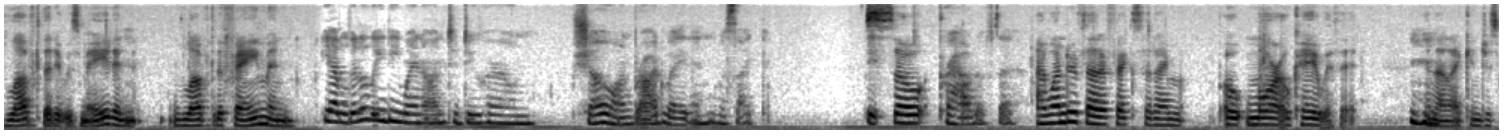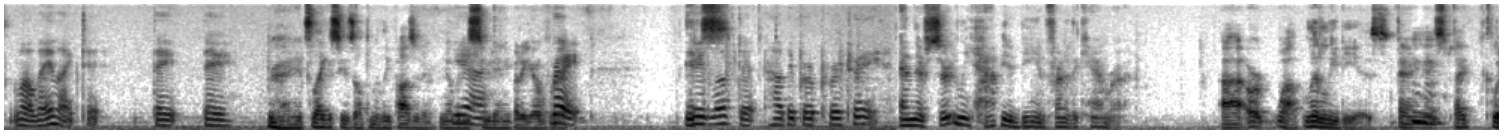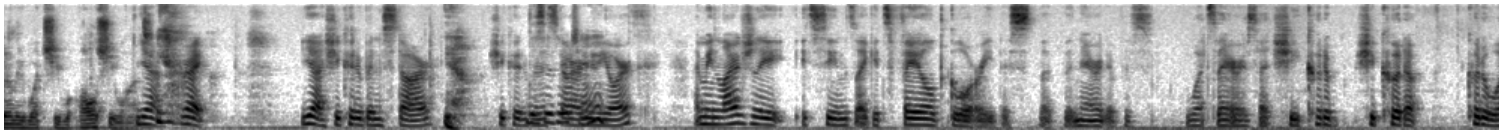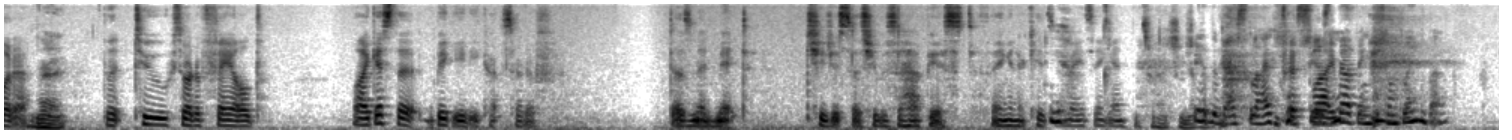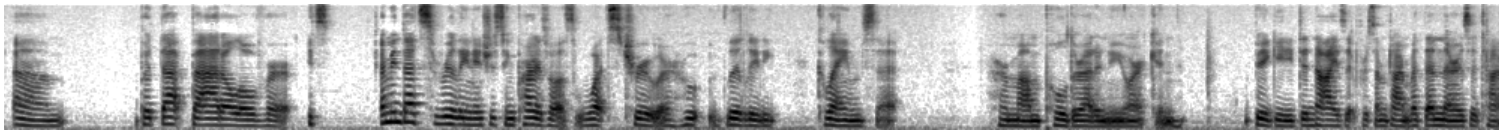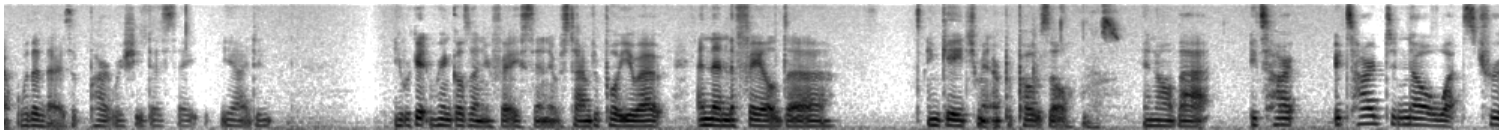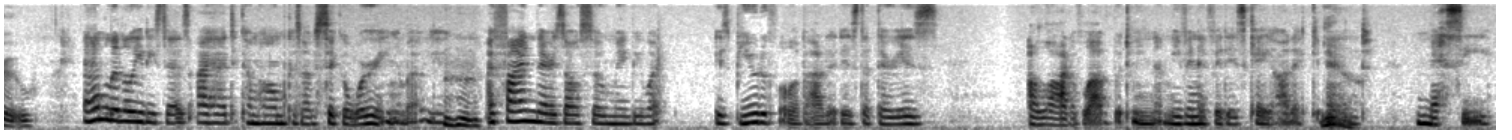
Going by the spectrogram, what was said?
loved that it was made and loved the fame and Yeah, little Edie went on to do her own show on Broadway and was like It- so proud of the. I wonder if that affects that I'm o- more okay with it Mm-hmm. and that I can just well they liked it they they Right. Its legacy is ultimately positive. Nobody Yeah. sued anybody over right it. Right. They loved it how they were portrayed and they're certainly happy to be in front of the camera. Uh, or well, little Edie is, and it's like clearly what she all she wants. yeah, right yeah she could have been a star Yeah. She could have This been a star in New. York. I mean, largely, it seems like it's failed glory. This the, the narrative is what's there is that she could have, she could have, could have, would have. Right. The two sort of failed. Well, I guess the Big Edie co- sort of doesn't admit. She just says she was the happiest thing, and her kids are Yeah. amazing, and That's right. She, She had the best life. Best she has life. nothing to complain about. um, but that battle over it's i mean that's really an interesting part as well as what's true or who lily claims that her mom pulled her out of new york and big e denies it for some time but then there is a time well then there's a part where she does say yeah i didn't you were getting wrinkles on your face and it was time to pull you out and then the failed uh, engagement or proposal yes. and all that it's hard it's hard to know what's true And little Edie says, I had to come home because I was sick of worrying about you. Mm-hmm. I find there's also maybe what is beautiful about it is that there is a lot of love between them, even if it is chaotic Yeah. and messy.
